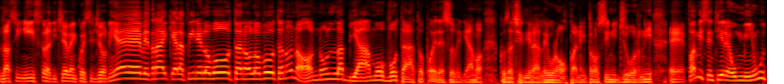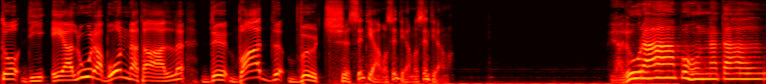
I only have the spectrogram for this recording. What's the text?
la sinistra diceva in questi giorni eh vedrai che alla fine lo votano, lo votano, no, non l'abbiamo votato, poi adesso vediamo cosa ci dirà l'Europa nei prossimi giorni. Eh, fammi sentire un minuto di E allora buon Natal de Vad Vuc, sentiamo, sentiamo, sentiamo. E allora buon Natal,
